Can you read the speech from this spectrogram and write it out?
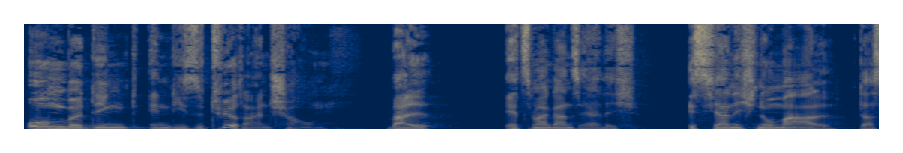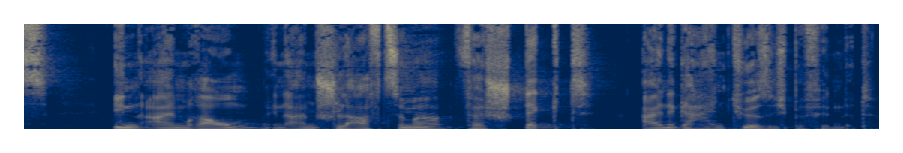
unbedingt in diese Tür reinschauen. Weil, jetzt mal ganz ehrlich, ist ja nicht normal, dass in einem Raum, in einem Schlafzimmer versteckt eine Geheimtür sich befindet.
